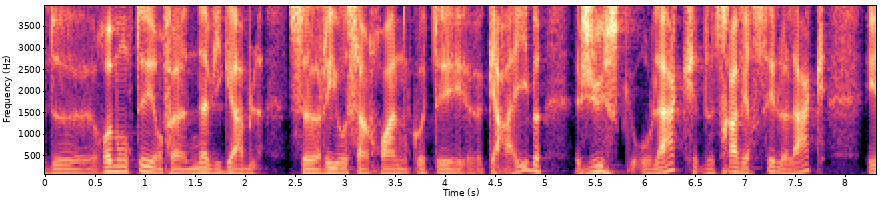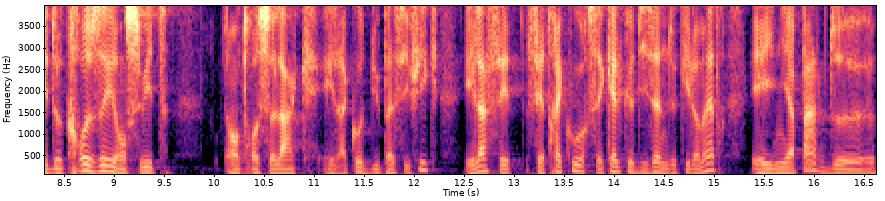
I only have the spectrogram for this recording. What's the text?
de, remonter, enfin navigable, ce Rio San Juan côté euh, Caraïbe jusqu'au lac, de traverser le lac et de creuser ensuite entre ce lac et la côte du Pacifique. Et là, c'est très court, c'est quelques dizaines de kilomètres, et il n'y a pas de,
